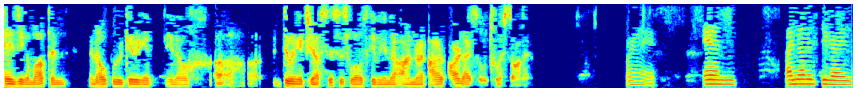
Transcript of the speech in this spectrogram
changing them up and and hopefully we're giving it, you know, uh, uh, doing it justice as well as giving it our, our, our nice little twist on it. Right. And I noticed you guys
